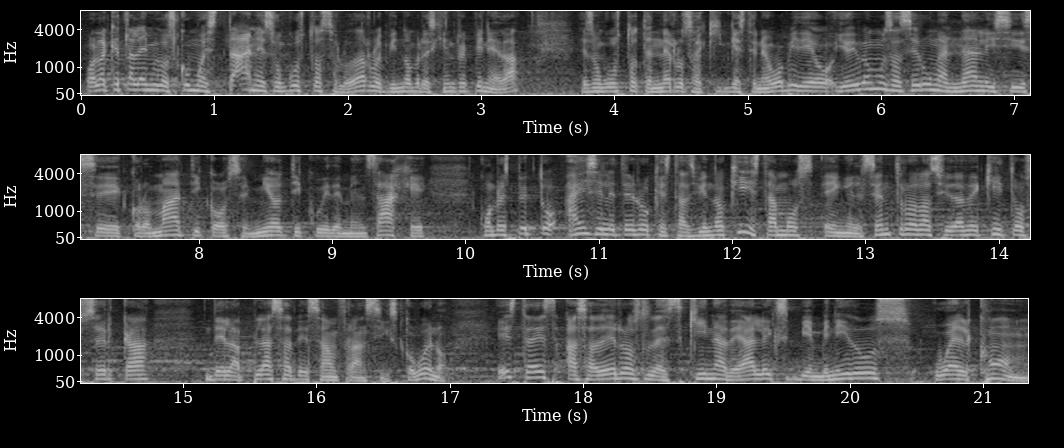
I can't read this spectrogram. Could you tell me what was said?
Hola, ¿qué tal amigos? ¿Cómo están? Es un gusto saludarlos. Mi nombre es Henry Pineda. Es un gusto tenerlos aquí en este nuevo video y hoy vamos a hacer un análisis eh, cromático, semiótico y de mensaje con respecto a ese letrero que estás viendo aquí. Estamos en el centro de la ciudad de Quito, cerca de la plaza de San Francisco. Bueno, esta es Asaderos, la esquina de Alex. Bienvenidos, welcome.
